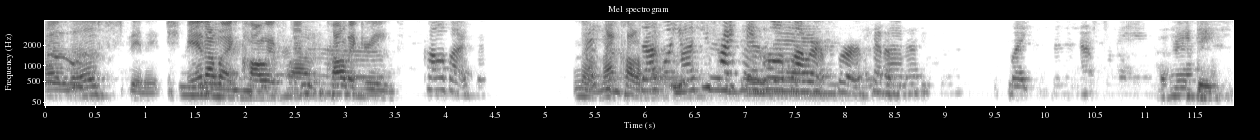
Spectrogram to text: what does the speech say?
I love spinach, and I like mm. cauliflower, collard greens. Cauliflower's good. No, That's not some stuff cauliflower. Well, you, you tried saying cauliflower at first. Kind of mess, like spinning out for me. I've had these.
